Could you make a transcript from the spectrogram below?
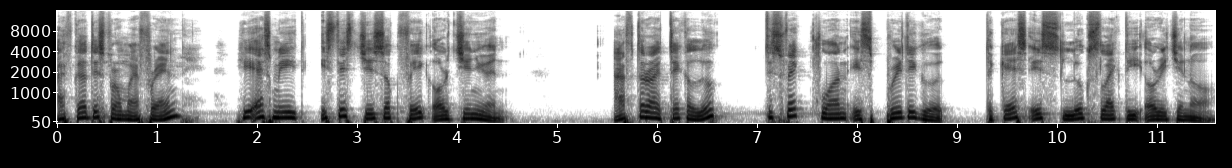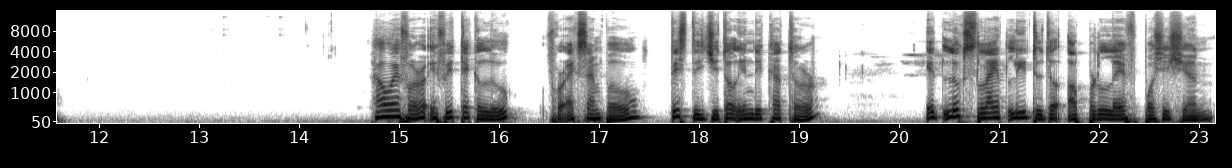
I've got this from my friend. He asked me, is this G-Shock fake or genuine? After I take a look, this fake one is pretty good. The case is looks like the original. However, if we take a look, for example, this digital indicator, it looks slightly to the upper left position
